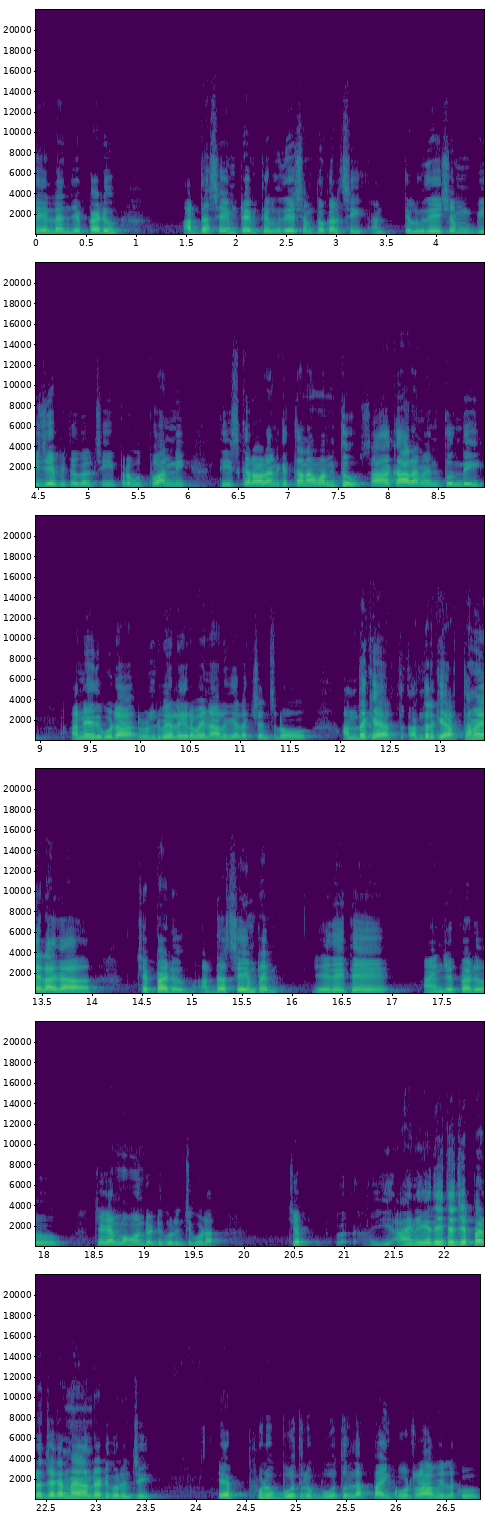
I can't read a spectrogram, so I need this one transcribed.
చేయాలి అని చెప్పాడు. అట్ ద సేమ్ టైం తెలుగుదేశంతో కలిసి అంటే తెలుగుదేశం బీజేపీతో కలిసి ఈ ప్రభుత్వాన్ని తీసుకురావడానికి తన వంతు సహకారం ఎంతుంది అనేది కూడా రెండు వేల ఇరవై నాలుగు ఎలక్షన్స్లో అందరికీ అర్థ అందరికీ అర్థమయ్యేలాగా చెప్పాడు. అట్ ద సేమ్ టైం ఏదైతే ఆయన చెప్పాడు జగన్మోహన్ రెడ్డి గురించి కూడా చెప్ ఆయన ఏదైతే చెప్పాడో జగన్మోహన్ రెడ్డి గురించి ఎప్పుడు బూతులు బూతులు తప్ప ఇంకోటి రా వీళ్ళకు.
